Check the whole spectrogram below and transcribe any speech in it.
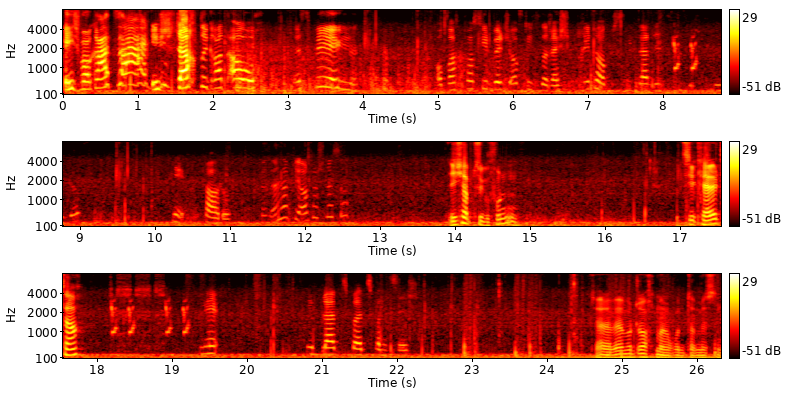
Ich wollte gerade sagen. Ich dachte gerade auch. Deswegen. Ob was passiert, wenn ich auf diese rechten trete, ob ich dann Gesicht kriege? Nee, schade. Was ernsthaft die Autoschlüssel? Ich habe sie gefunden. Ist hier kälter? Nee. Hier bleibt's bei 20. Tja, da werden wir doch mal runter müssen.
